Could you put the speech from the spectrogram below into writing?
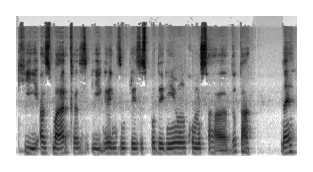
que as marcas e grandes empresas poderiam começar a adotar né,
